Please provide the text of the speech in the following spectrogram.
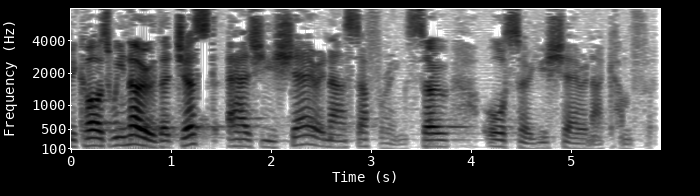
because we know that just as you share in our sufferings, so also you share in our comfort.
